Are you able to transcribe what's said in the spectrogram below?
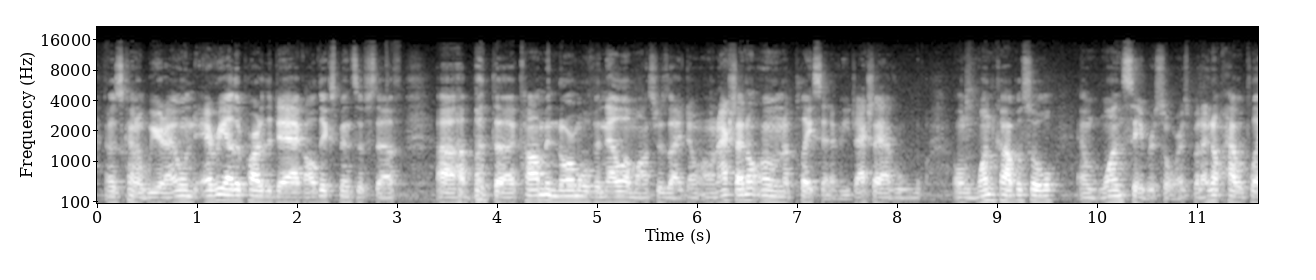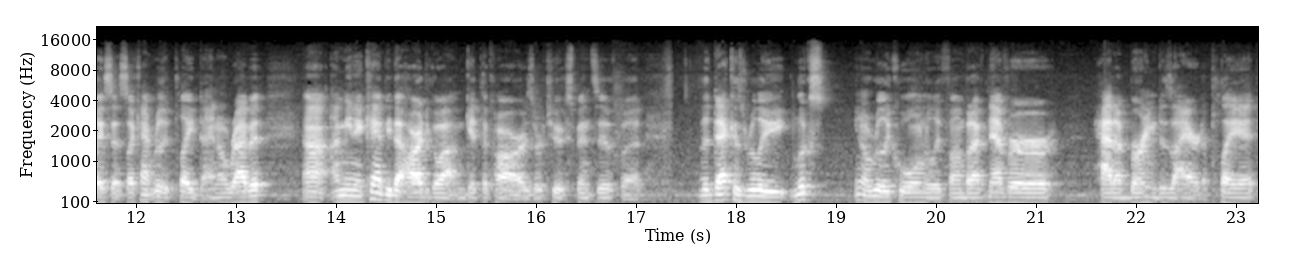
And it was kind of weird. I owned every other part of the deck, all the expensive stuff, uh, but the common, normal, vanilla monsters I don't own. Actually, I don't own a playset of each. Actually, I have own one Kabazaul and one Sabersaurus, but I don't have a playset, so I can't really play Dino Rabbit. Uh, I mean, it can't be that hard to go out and get the cards; they're too expensive. But the deck is really looks, you know, really cool and really fun. But I've never had a burning desire to play it.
